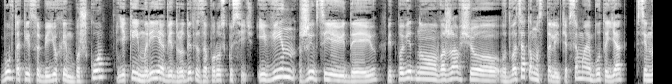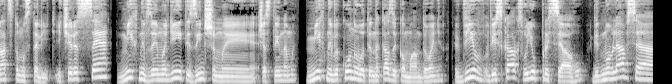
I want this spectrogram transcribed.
Був такий собі Юхим Бошко, який мріяв відродити Запорозьку Січ, і він жив цією ідеєю. Відповідно, вважав, що в 20 столітті все має бути як в 17 столітті, і через це міг не взаємодіяти з іншими частинами, міг не виконувати накази командування, ввів в військах свою присягу, відмовлявся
